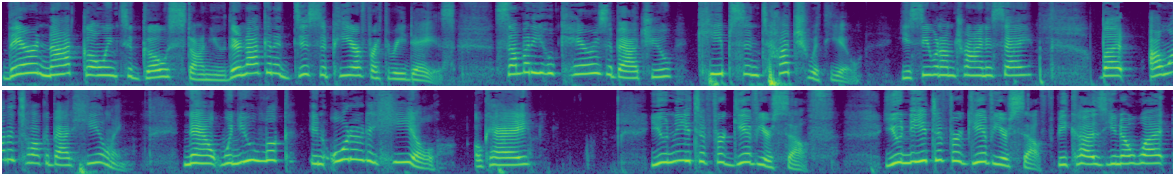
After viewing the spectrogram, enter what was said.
they're not going to ghost on you. They're not going to disappear for three days. Somebody who cares about you keeps in touch with you. You see what I'm trying to say? But I want to talk about healing. Now, when you look, in order to heal, okay, you need to forgive yourself. You need to forgive yourself because you know what?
